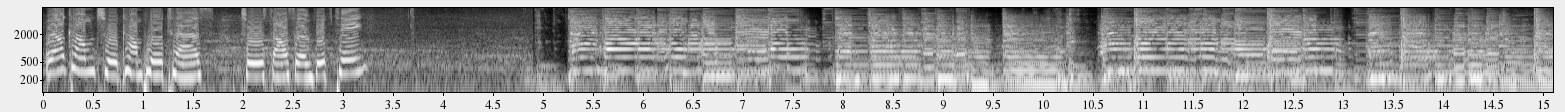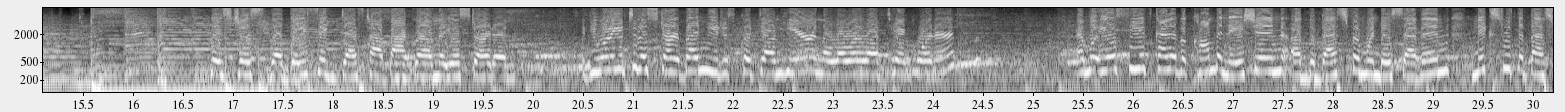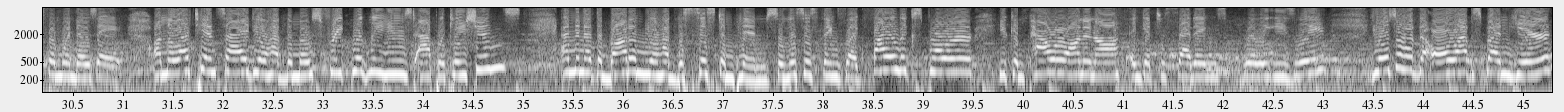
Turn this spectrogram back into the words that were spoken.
Welcome to Computex 2015. It's just the basic desktop background that you'll start in. If you want to get to the start button, you just click down here in the lower left-hand corner, and what you'll see is kind of a combination of the best from Windows 7 mixed with the best from Windows 8. On the left-hand side, you'll have the most frequently used applications, and then at the bottom, you'll have the system pin. So this is things like File Explorer. You can power on and off and get to settings really easily. You also have the All Apps button here.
